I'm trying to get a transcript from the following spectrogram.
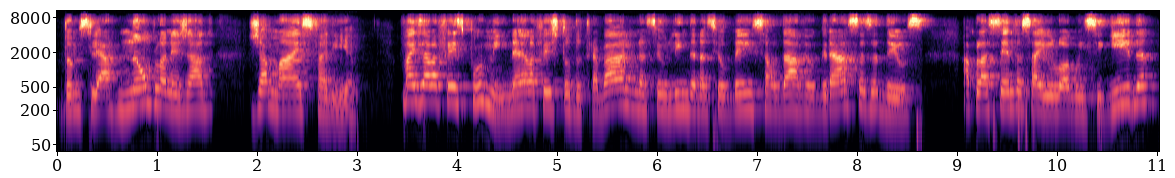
domiciliar não planejado jamais faria. Mas ela fez por mim, né? Ela fez todo o trabalho, nasceu linda, nasceu bem, saudável, graças a Deus. A placenta saiu logo em seguida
